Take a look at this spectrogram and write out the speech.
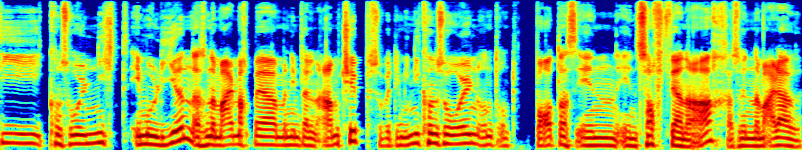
die Konsolen nicht emulieren. Also normal macht man ja, man nimmt einen ARM-Chip, so wie die Mini-Konsolen und, und baut das in, in Software nach. Also ein normaler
